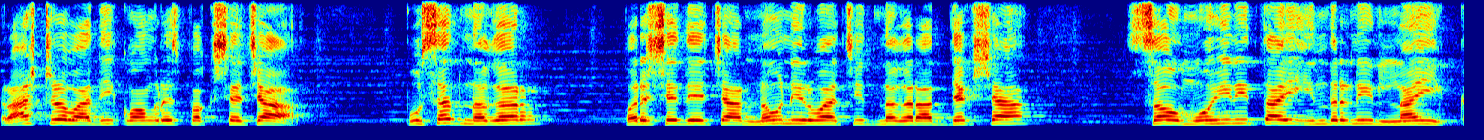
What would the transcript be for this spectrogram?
राष्ट्रवादी काँग्रेस पक्षाच्या पुसद नगर परिषदेच्या नवनिर्वाचित नगराध्यक्षा सौ मोहिनीताई इंद्रनील नाईक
